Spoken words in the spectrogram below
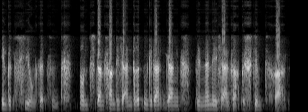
in Beziehung setzen. Und dann fand ich einen dritten Gedankengang, den nenne ich einfach bestimmt fragen.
